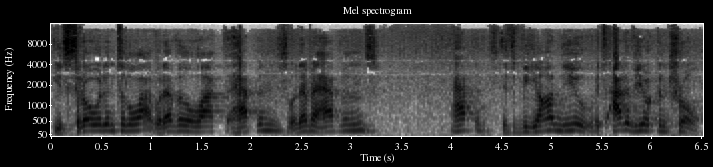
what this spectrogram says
you throw it into the lot. Whatever the lot happens, whatever happens, happens. It's beyond you. It's out of your control.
